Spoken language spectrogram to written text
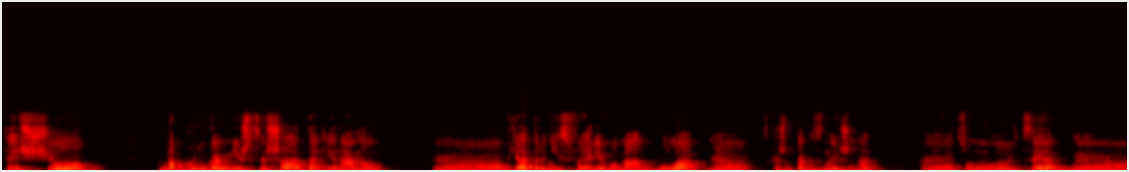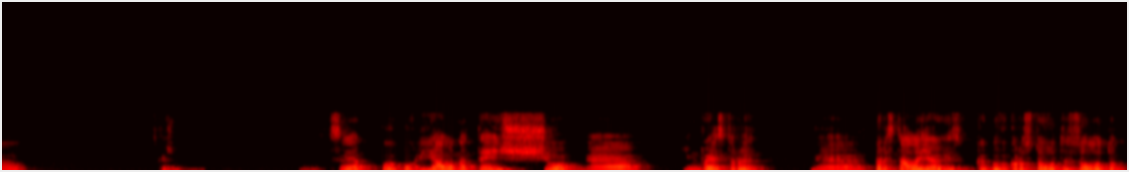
те, що напруга між США та Іраном е, в ядерній сфері вона була, е, скажімо так, знижена. Тому це, скажімо, це по- повлияло на те, що інвестори перестали я- із- как би, використовувати золото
